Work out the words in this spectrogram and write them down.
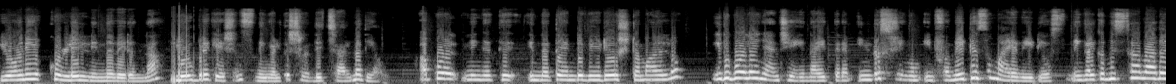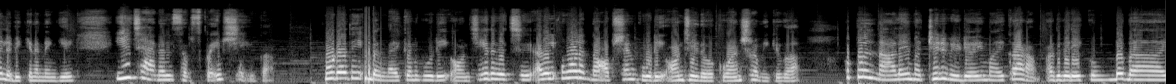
യോനിക്കുള്ളിൽ നിന്ന് വരുന്ന ലൂബ്രിക്കേഷൻസ് നിങ്ങൾക്ക് ശ്രദ്ധിച്ചാൽ മതിയാവും. അപ്പോൾ നിങ്ങൾക്ക് ഇന്നത്തെ എന്റെ വീഡിയോ ഇഷ്ടമായല്ലോ? ഇതുപോലെ ഞാൻ ചെയ്യുന്ന ഇത്തരം ഇൻട്രസ്റ്റിംഗും ഇൻഫോർമേറ്റീവ്സുമായ വീഡിയോസ് നിങ്ങൾക്ക് മിസ്സാവാതെ ലഭിക്കണമെങ്കിൽ ഈ ചാനൽ സബ്സ്ക്രൈബ് ചെയ്യുക. കൂടാതെ ബെല്ലൈക്കൺ കൂടി ഓൺ ചെയ്ത് വെച്ച് അതിൽ ഓൾ എന്ന ഓപ്ഷൻ കൂടി ഓൺ ചെയ്ത് വെക്കുവാൻ ശ്രമിക്കുക. അപ്പോൾ നാളെ മറ്റൊരു വീഡിയോയുമായി കാണാം. അതുവരേക്കും ബൈ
